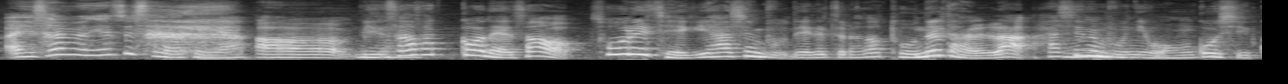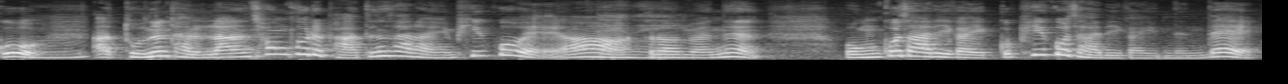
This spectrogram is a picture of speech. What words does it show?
아니 설명해 주세요 그냥. 어, 민사 사건에서 소를 제기하신 분 예를 들어서 돈을 달라 하시는 음. 분이 원고시고 음. 아 돈을 달라는 청구를 받은 사람이 피고예요. 네네. 그러면은 원고 자리가 있고 피고 자리가 있는데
